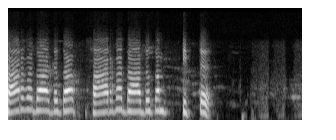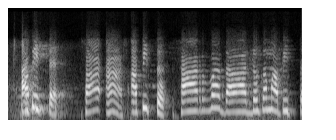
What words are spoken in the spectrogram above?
सार्वधातुक सार्वधातुकं पित्। अपित्। अपित्। सार्वधातुकम् अपित्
